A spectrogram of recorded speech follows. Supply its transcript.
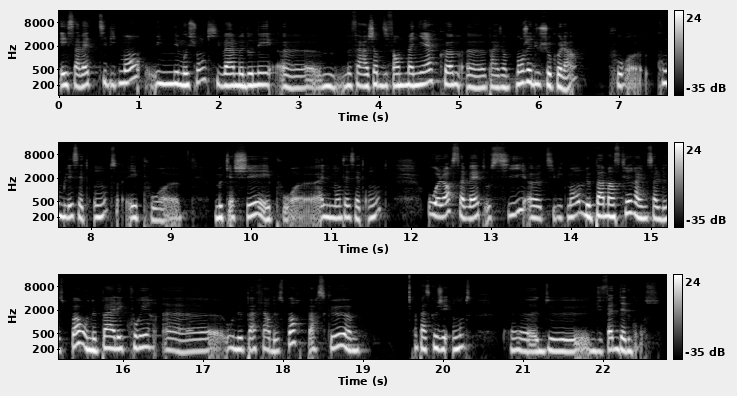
Et ça va être typiquement une émotion qui va me donner, euh, me faire agir de différentes manières, comme euh, par exemple manger du chocolat pour euh, combler cette honte et pour me cacher et pour alimenter cette honte. Ou alors ça va être aussi typiquement ne pas m'inscrire à une salle de sport ou ne pas aller courir ou ne pas faire de sport parce que, j'ai honte du fait d'être grosse.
